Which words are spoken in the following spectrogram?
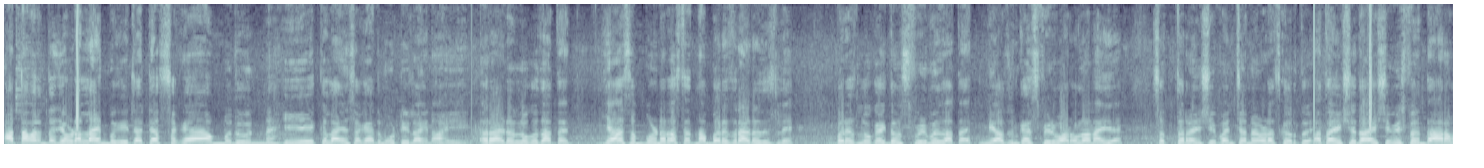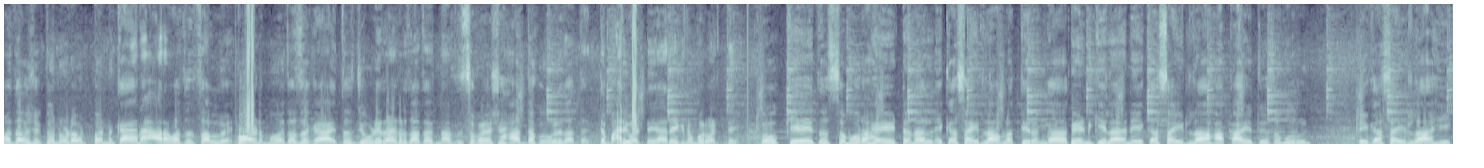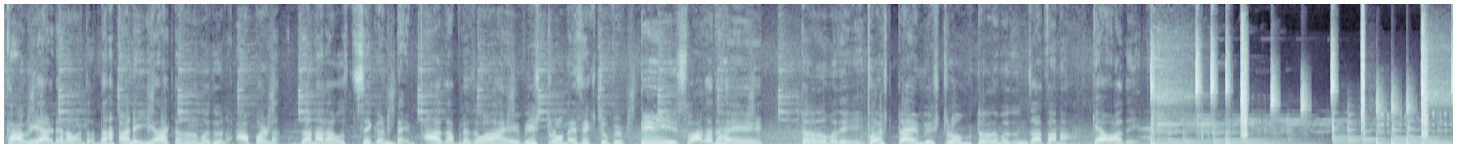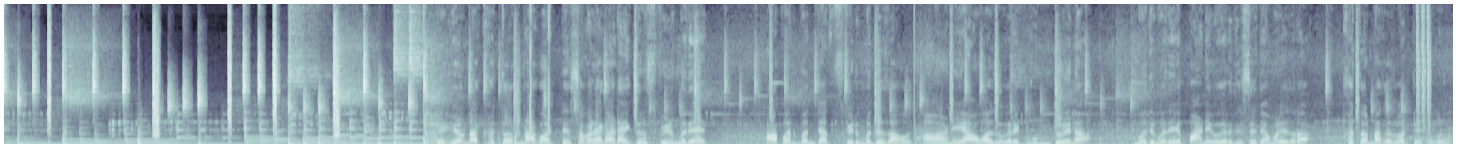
आतापर्यंत जेवढ्या लाईन बघितल्या त्या सगळ्यामधून ही एक लाईन सगळ्यात मोठी लाईन आहे. रायडर लोक जात आहेत ह्या संपूर्ण रस्त्यात ना बरेच रायडर दिसले. बरेच लोक एकदम स्पीडमध्ये जात आहेत. मी अजून काय स्पीड वाढवला नाही आहे सत्तर ऐंशी पंच्याण्णव एवढाच करतोय. आता एकशे दहा एकशे वीस पर्यंत आरामात जाऊ शकतो नो डाऊट पण काय ना आरामातच चाललोय. पण महत्वाचं काय तर जेवढे रायडर जात आहेत ना ते सगळे असे हात दाखवून वगैरे जात आहेत. ते भारी वाटतंय यार एक नंबर वाटतंय. ओके तर समोर आहे टनल. एका साईडला आपला तिरंगा पेंट केला आणि एका साईडला हा काय येतोय समोरून? एका साईडला ही कावी आड्याला म्हणतात ना. आणि या टनल मधून आपण जाणार आहोत सेकंड टाइम आज आपल्याजवळ आहे V-Strom S X two fifty स्वागत आहे टनलमध्ये. फर्स्ट टाइम विस्ट्रोम टनल मधून जाताना. क्या वाद आहे. एकदम ना खतरनाक वाटते सगळ्या गाड्या एकदम स्पीडमध्ये आहेत. आपण पण त्यात स्पीडमध्येच आहोत. आणि आवाज वगैरे घुमतोय ना. मध्ये मध्ये पाणी वगैरे दिसतं त्यामुळे जरा खतरनाकच वाटते सगळं.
